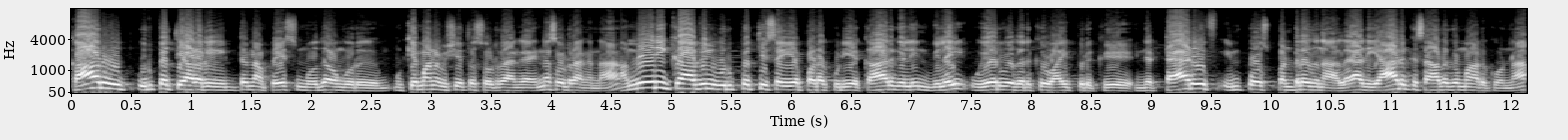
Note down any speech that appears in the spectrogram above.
கார் உத்- உற்பத்தியாளர்கள்ட்ட நான் பேசும்போது அவங்க ஒரு முக்கியமான விஷயத்தை சொல்றாங்க. என்ன சொல்றாங்கன்னா அமெரிக்காவில் உற்பத்தி செய்யப்படக்கூடிய கார்களின் விலை உயர்வதற்கு வாய்ப்பு இருக்கு. இந்த டாரிஃப் இம்போஸ் பண்றதுனால அது யாருக்கு சாதகமா இருக்கும்னா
